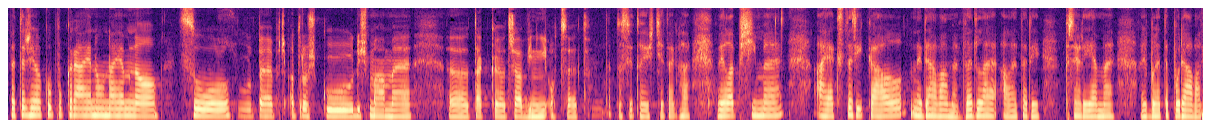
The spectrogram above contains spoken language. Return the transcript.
petrželku pokrájenou na jemno, sůl. Sůl, pepř a trošku, když máme, eh, tak třeba vinný ocet. Tak to si to ještě takhle vylepšíme. A jak jste říkal, nedáváme vedle, ale tedy přelijeme, až budete podávat.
